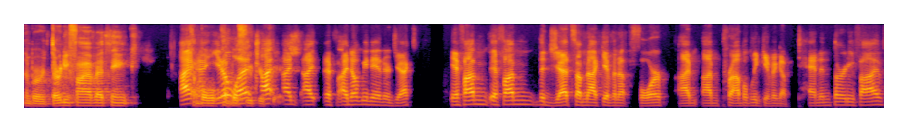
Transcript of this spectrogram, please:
number 35, I think. I, couple, you know what? I, I, I, if I don't mean to interject, if I'm if I'm the Jets, I'm not giving up four. I'm I'm probably giving up 10 and 35.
